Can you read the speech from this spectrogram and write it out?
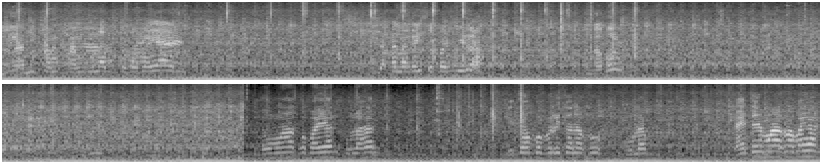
Marami pang pangulam ko ba yan? Nakalagay sa banyera. Gabor. Ito mga kabayan, pulahan. Ito ang paborito na ko, ulam. Kaya tayo mga kabayan.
